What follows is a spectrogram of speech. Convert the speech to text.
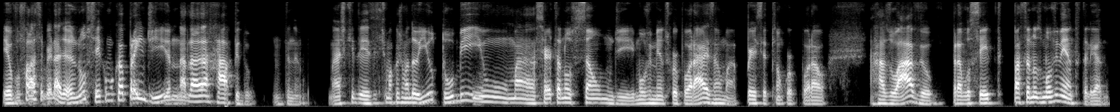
Eu vou falar essa verdade, eu não sei como que eu aprendi a nadar rápido, entendeu? Acho que existe uma coisa chamada YouTube e uma certa noção de movimentos corporais, né? Uma percepção corporal razoável pra você ir passando os movimentos, tá ligado?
